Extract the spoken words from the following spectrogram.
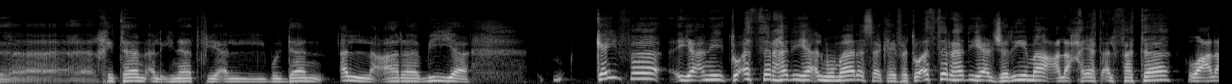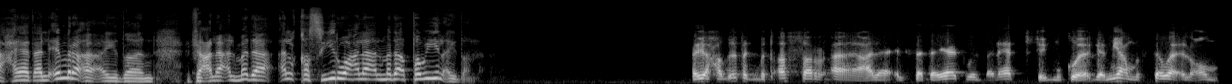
آه، ختان الإناث في البلدان العربية. كيف يعني تؤثر هذه الممارسة؟ كيف تؤثر هذه الجريمة على حياة الفتاة وعلى حياة الامرأة أيضا على المدى القصير وعلى المدى الطويل أيضا؟ هي حضرتك بتأثر آه، على الفتيات والبنات في جميع مستوى العمر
